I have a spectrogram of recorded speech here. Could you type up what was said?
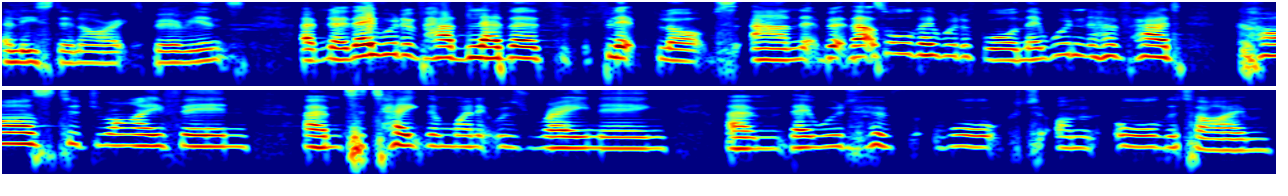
at least in our experience. Um, no, they would have had leather th- flip flops, and but that's all they would have worn. They wouldn't have had cars to drive in um, to take them when it was raining. Um, they would have walked on all the time.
